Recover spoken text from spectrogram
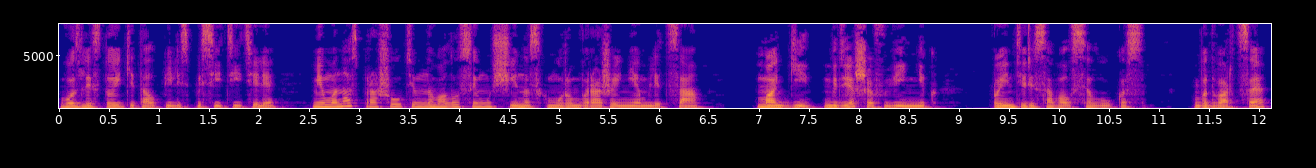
Возле стойки толпились посетители. Мимо нас прошел темноволосый мужчина с хмурым выражением лица. «Маги, где шеф Винник?» — поинтересовался Лукас. «Во дворце?»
